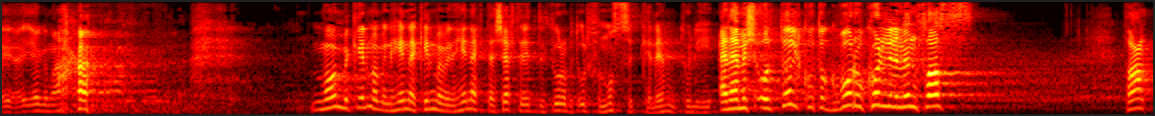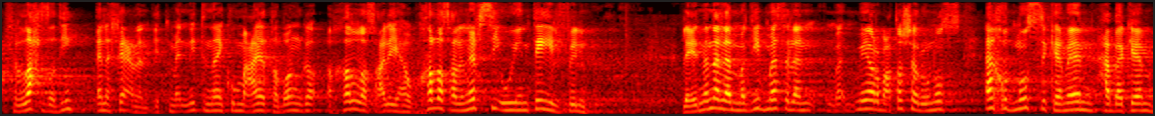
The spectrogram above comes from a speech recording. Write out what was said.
يا جماعة. المهم كلمة من هنا كلمة من هنا اكتشفت لقيت الدكتوره بتقول في نص الكلام بتقول إيه؟ أنا مش قلت لكم تجبروا كل اللي نصص طبعا في اللحظة دي أنا فعلا اتمنيت إن أنا يكون معايا طبنجه أخلص عليها وأخلص على نفسي وينتهي الفيلم. لأن أنا لما أجيب مثلا 114 ونص اخد نص كمان هبقى كام؟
